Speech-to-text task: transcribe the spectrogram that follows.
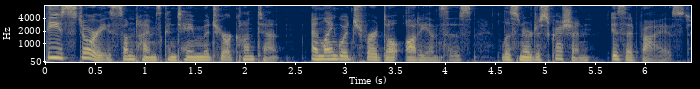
These stories sometimes contain mature content and language for adult audiences. Listener discretion is advised.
